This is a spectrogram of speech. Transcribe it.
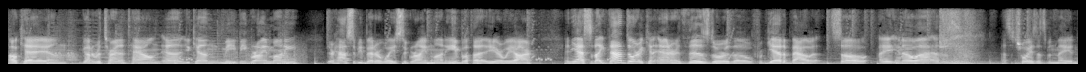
okay, and you gotta return to town, and you can maybe grind money? There has to be better ways to grind money, but here we are. And yeah, so like that door you can enter. This door though, forget about it. So, I, you know what? That's, that's a choice that's been made.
